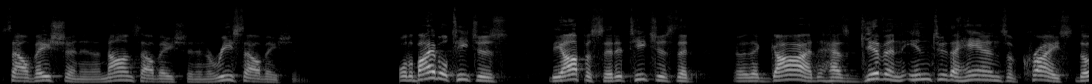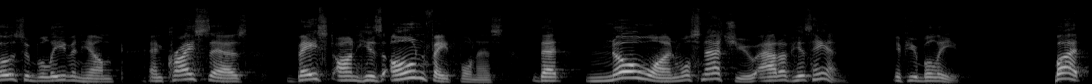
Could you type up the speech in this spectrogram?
salvation and a non salvation and a resalvation. Well, the Bible teaches the opposite. It teaches that, uh, that God has given into the hands of Christ those who believe in him. And Christ says, based on his own faithfulness, that no one will snatch you out of his hand if you believe. But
